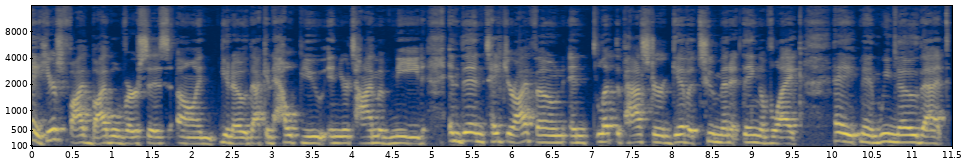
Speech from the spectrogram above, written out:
Hey, here's five Bible verses on you know that can help you in your time of need. And then take your iPhone and let the pastor give a two minute thing of like, hey, man, we know that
